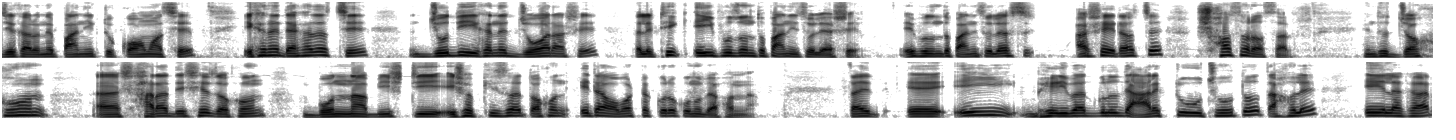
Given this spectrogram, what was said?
যে কারণে পানি একটু কম আছে। এখানে দেখা যাচ্ছে যদি এখানে জোয়ার আসে তাহলে ঠিক এই পর্যন্ত পানি চলে আসে। এই পর্যন্ত পানি চলে আসে আসে, এটা হচ্ছে সচরাচর। কিন্তু যখন সারা দেশে যখন বন্যা, বৃষ্টি এইসব কিছু হয়, তখন এটা ওভারটেক করে কোনো ব্যাপার না। তাই এই ভেড়িবাদগুলো যদি আরেকটু উঁচু হতো, তাহলে এই এলাকার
